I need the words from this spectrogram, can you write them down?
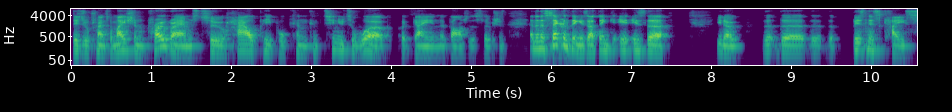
digital transformation programs to how people can continue to work but gain advantage of the solution. And then the second thing is I think is the, you know, the the the, the business case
